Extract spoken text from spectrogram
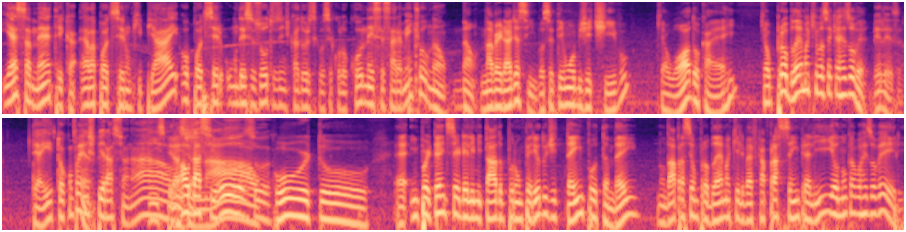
E essa métrica, ela pode ser um KPI ou pode ser um desses outros indicadores que você colocou, necessariamente ou não? Não, na verdade, assim, você tem um objetivo, que é o O do OKR, que é o problema que você quer resolver. Beleza. Até aí, tô acompanhando. Inspiracional, Inspiracional, audacioso. curto. É importante ser delimitado por um período de tempo também. Não dá para ser um problema que ele vai ficar para sempre ali e eu nunca vou resolver ele.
